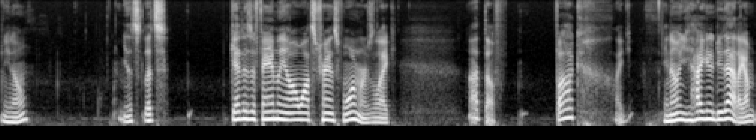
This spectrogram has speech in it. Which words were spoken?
you know, let's let's get as a family all watch Transformers. Like, what the fuck? Like, you know, how you gonna do that? Like, I'm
